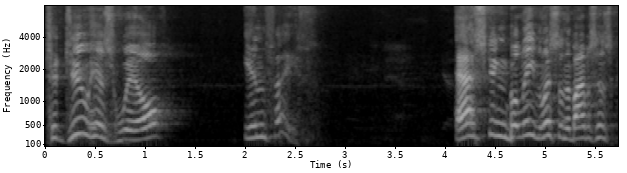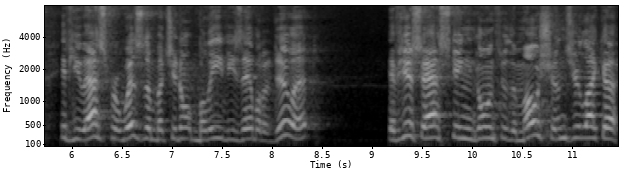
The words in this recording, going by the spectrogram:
to do his will in faith. Asking, believing. Listen, the Bible says if you ask for wisdom but you don't believe he's able to do it, if you're just asking, going through the motions, you're like a,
